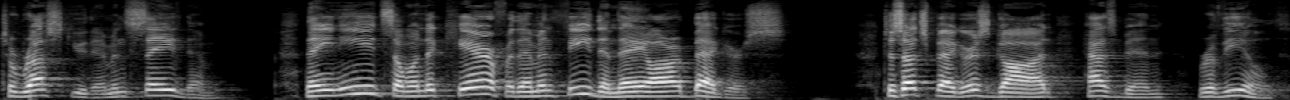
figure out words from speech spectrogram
to rescue them and save them. They need someone to care for them and feed them. They are beggars. To such beggars, God has been revealed.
